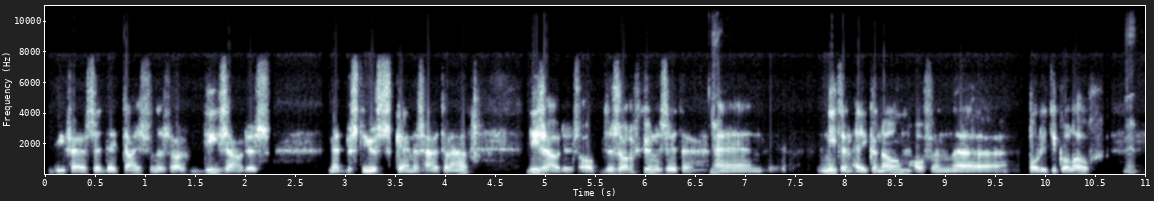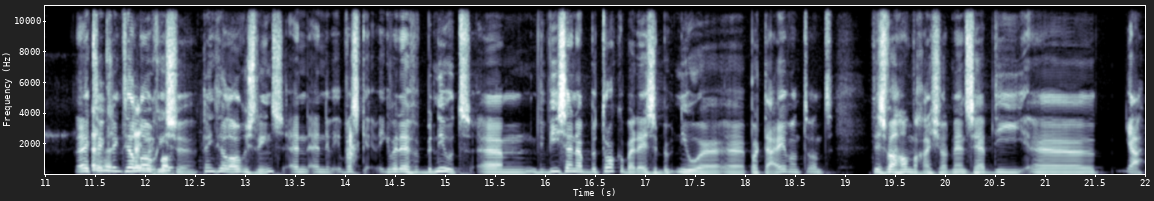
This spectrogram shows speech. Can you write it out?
diverse details van de zorg, die zou dus met bestuurskennis uiteraard, die zou dus op de zorg kunnen zitten. Ja. En niet een econoom of een politicoloog. Nee. Nee, het klinkt, heel logisch, uh, klinkt heel logisch, Riens. En, en ik, was, ik ben even benieuwd, um, wie zijn nou betrokken bij deze nieuwe uh, partij? Want, want het is wel handig als je wat mensen hebt die uh, ja,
